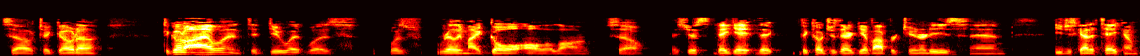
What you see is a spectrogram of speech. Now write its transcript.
So to go to, to go to Iowa and to do it was was really my goal all along. So it's just they get the the coaches there give opportunities, and you just got to take them.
